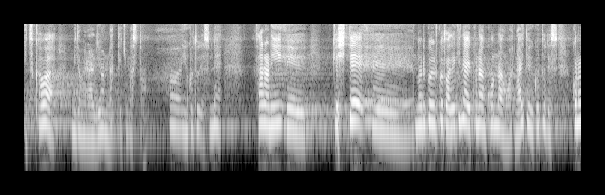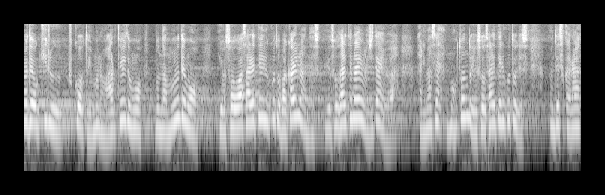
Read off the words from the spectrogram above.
いつかは認められるようになってきますと。いうことですね。さらに、えー決して、えー、乗り越えることができない苦難困難はないということです。この世で起きる不幸というものはある程度もどんなものでも予想はされていることばかりなんです。予想されてないような事態はありません。もうほとんど予想されていることです。ですから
